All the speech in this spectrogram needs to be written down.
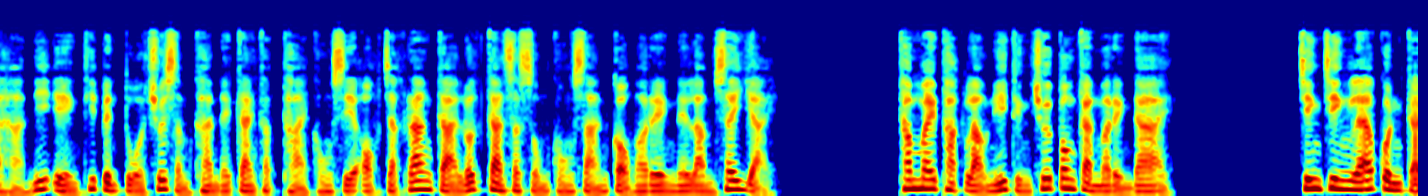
อาหารนี่เองที่เป็นตัวช่วยสำคัญในการขับถ่ายของเสียออกจากร่างกายลดการสะสมของสารก่อมะเร็งในลำไส้ใหญ่ทำไมผักเหล่านี้ถึงช่วยป้องกันมะเร็งได้ จริง ๆ แล้วกลไก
